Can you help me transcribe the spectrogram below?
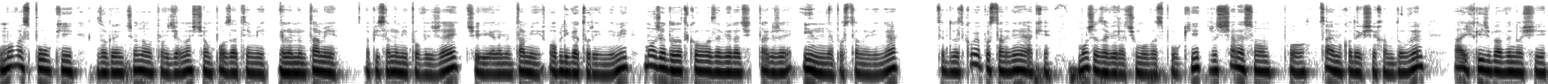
Umowa spółki z ograniczoną odpowiedzialnością poza tymi elementami opisanymi powyżej, czyli elementami obligatoryjnymi, może dodatkowo zawierać także inne postanowienia. Te dodatkowe postanowienia, jakie może zawierać umowa spółki, rozsiane są po całym kodeksie handlowym, a ich liczba wynosi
